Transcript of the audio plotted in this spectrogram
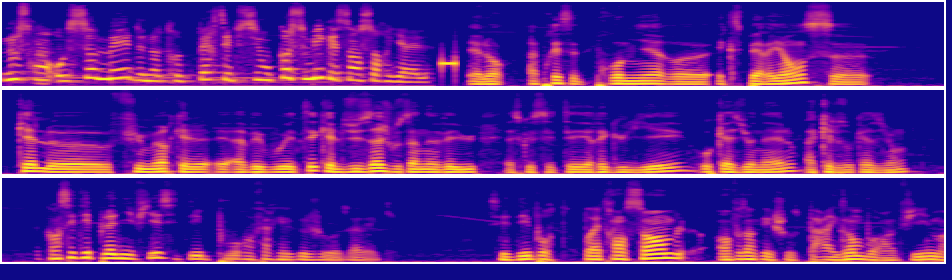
Nous serons au sommet de notre perception cosmique et sensorielle. Et alors, après cette première euh, expérience, euh, quel fumeur avez-vous été? Quels usages vous en avez eu? Est-ce que c'était régulier, occasionnel? À quelles occasions? Quand c'était planifié, c'était pour faire quelque chose avec. C'était pour, être ensemble en faisant quelque chose. Par exemple, voir un film,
